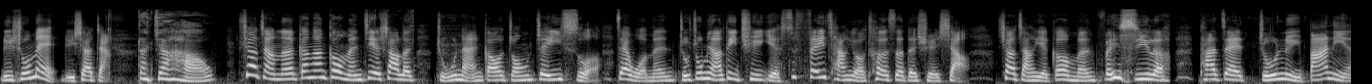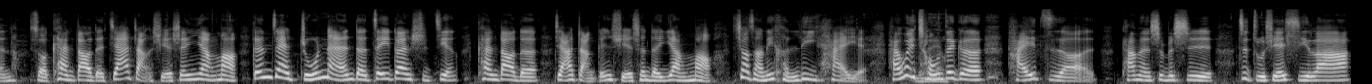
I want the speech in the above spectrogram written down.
吕淑美吕校长。大家好，校长呢刚刚跟我们介绍了竹南高中这一所在我们竹竹苗地区也是非常有特色的学校。校长也跟我们分析了他在竹女八年所看到的家长学生样貌，跟在竹南的这一段时间看到的家长跟学生的样貌。校长，你很厉害耶，还会从这个孩子啊，他们是不是自主学习啦，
